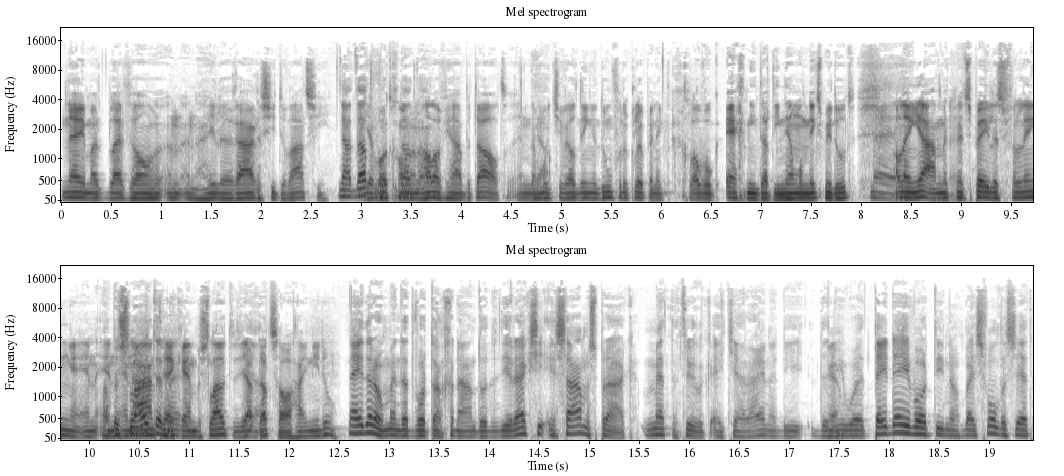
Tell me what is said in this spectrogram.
Nee, maar het blijft wel een, een hele rare situatie. Ja, dat je wordt gewoon een half jaar betaald. En dan moet je wel dingen doen voor de club. En ik geloof ook echt niet dat hij helemaal niks meer doet. Alleen ja, met, met spelers verlengen en, en, en aantrekken en besluiten. Ja, dat zal hij niet doen. Nee, daarom. En dat wordt dan gedaan door de directie in samenspraak met natuurlijk Etienne Reijnen. Die de nieuwe TD wordt, die nog bij Zwolle zit.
